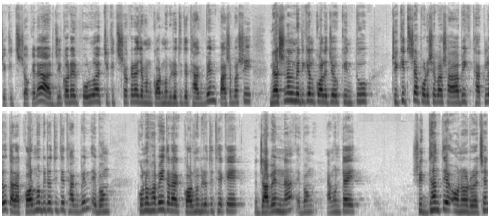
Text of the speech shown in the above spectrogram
চিকিৎসকেরা। আর জিকরের পড়ুয়ার চিকিৎসকেরা যেমন কর্মবিরতিতে থাকবেন, পাশাপাশি ন্যাশনাল মেডিকেল কলেজেও কিন্তু চিকিৎসা পরিষেবা স্বাভাবিক থাকলেও তারা কর্মবিরতিতে থাকবেন এবং কোনোভাবেই তারা কর্মবিরতি থেকে যাবেন না এবং এমনটাই সিদ্ধান্তে অনড় রয়েছেন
